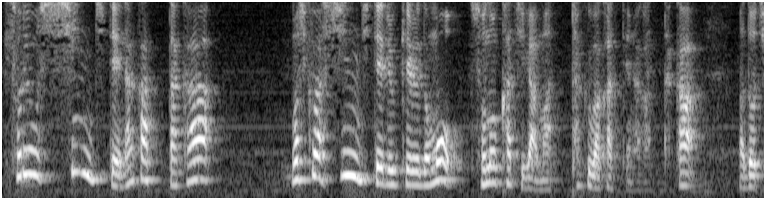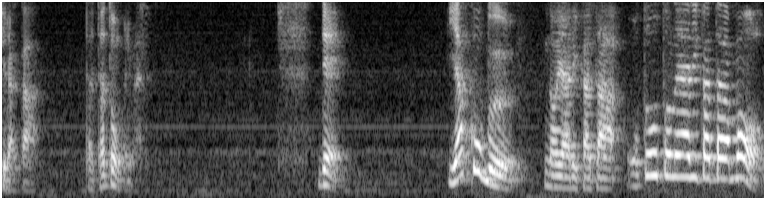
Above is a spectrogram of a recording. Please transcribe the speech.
それを信じてなかったかもしくは信じてるけれどもその価値が全く分かってなかったか、まあ、どちらかだったと思います。でヤコブのやり方弟のやり方も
